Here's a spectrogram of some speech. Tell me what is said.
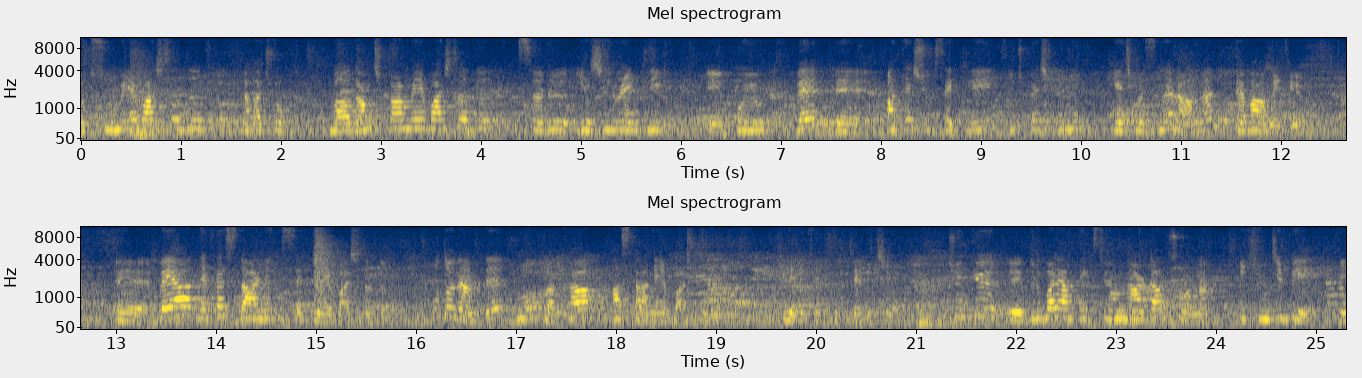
öksürmeye başladı, daha çok balgam çıkarmaya başladı, sarı, yeşil renkli e, koyu ve e, ateş yüksekliği 3-5 günü geçmesine rağmen devam ediyor. E, veya nefes darlığı hissetmeye başladı. Bu dönemde mutlaka hastaneye başvurmalı ileri tetkikler için. Çünkü e, gribal enfeksiyonlardan sonra ikinci bir e,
